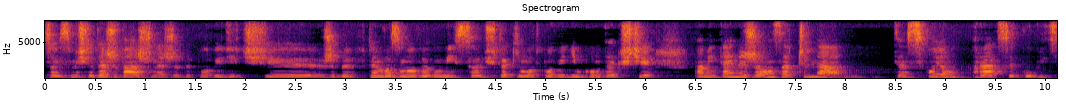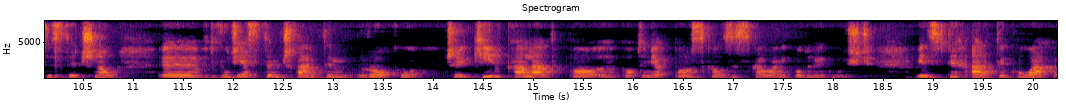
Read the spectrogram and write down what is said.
co jest myślę też ważne, żeby powiedzieć, e, żeby tę rozmowę umiejscowić w takim odpowiednim kontekście, pamiętajmy, że on zaczyna tę swoją pracę publicystyczną w 24 roku, czyli kilka lat po, e, po tym, jak Polska uzyskała niepodległość. Więc w tych artykułach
